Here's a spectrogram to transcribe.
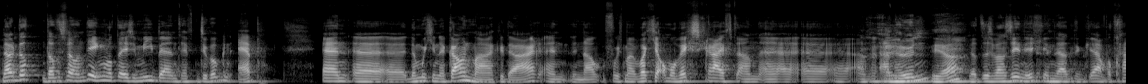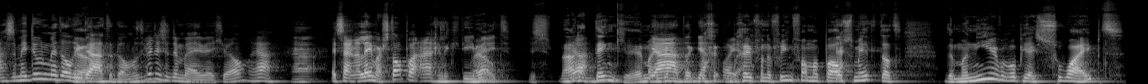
Nou, dat, dat is wel een ding, want deze Mi Band heeft natuurlijk ook een app. En eh, eh, dan moet je een account maken daar. En nou, volgens mij wat je allemaal wegschrijft aan, eh, eh, eh, aan, aan hun, ja? dat is waanzinnig. Inderdaad, denk ik, ja, wat gaan ze ermee doen met al die Ja. data dan? Wat willen ze ermee, weet je wel? Ja. Ja. Het zijn alleen maar stappen eigenlijk die je Ja. meet. Dus, Nou, ja. dat denk je. Maar Ja, ik, heb, dat- ik Oh, begreep van een vriend van me, Paul Smit, dat de manier waarop jij swipet,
